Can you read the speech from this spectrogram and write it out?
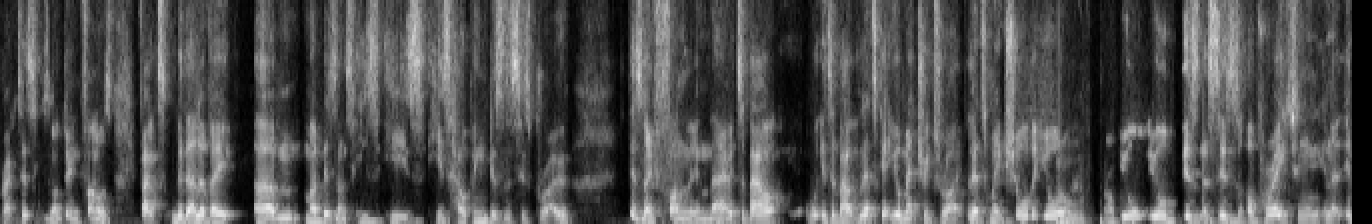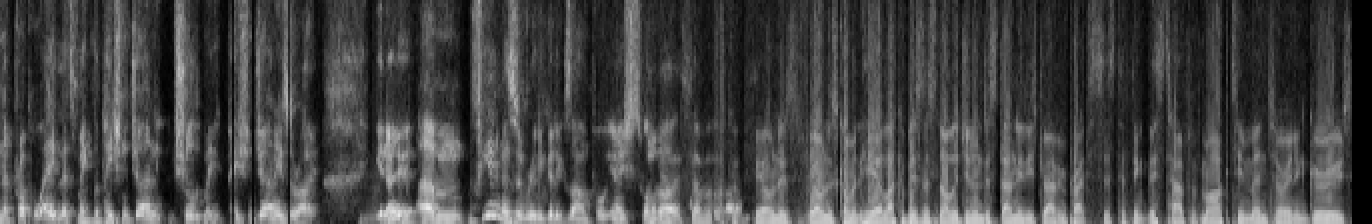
practice. He's not doing funnels. In fact, with Elevate, um, my business, he's he's he's helping businesses grow. There's no funnel in there. It's about it's about let's get your metrics right. Let's make sure that your your your business is operating in a, in a proper way. Let's make the patient journey sure the patient journeys are right. You know, um, Fiona's a really good example. You know, she's one of Yeah, our let's have a look at Fiona's Fiona's comment here. Lack of business knowledge and understanding is driving practices to think this type of marketing, mentoring, and gurus.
